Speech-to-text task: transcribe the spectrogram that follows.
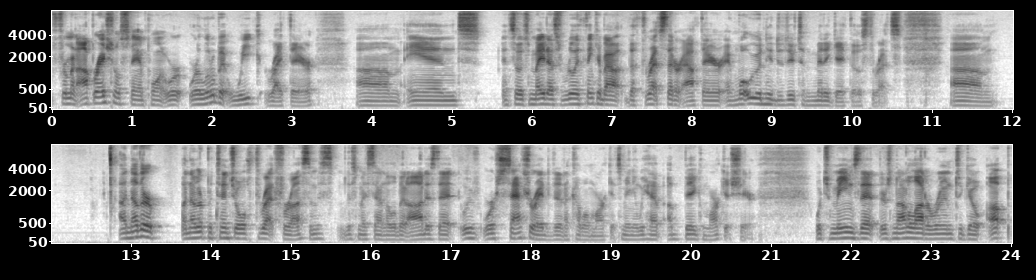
from an operational standpoint, we're, we're a little bit weak right there. Um, and and so it's made us really think about the threats that are out there and what we would need to do to mitigate those threats. Um, another another potential threat for us, and this, this may sound a little bit odd, is that we are saturated in a couple markets, meaning we have a big market share. which means that there's not a lot of room to go up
